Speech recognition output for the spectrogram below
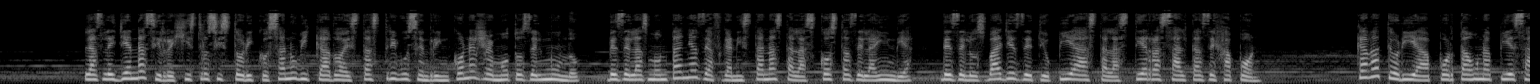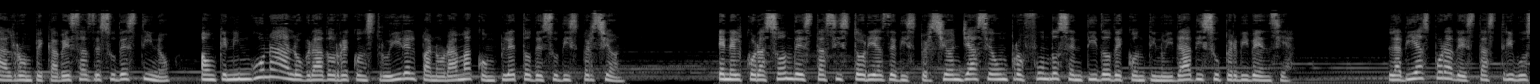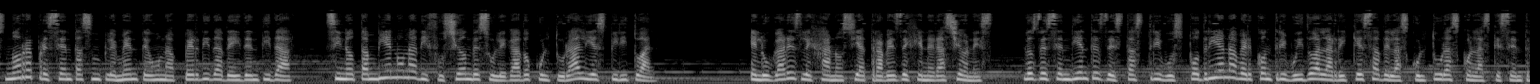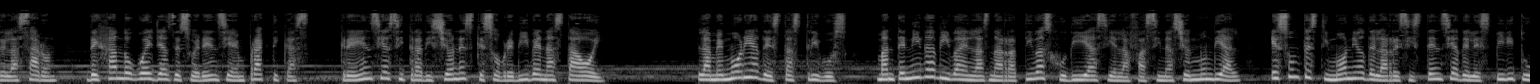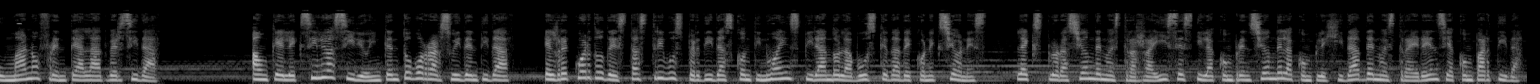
Las leyendas y registros históricos han ubicado a estas tribus en rincones remotos del mundo, desde las montañas de Afganistán hasta las costas de la India, desde los valles de Etiopía hasta las tierras altas de Japón. Cada teoría aporta una pieza al rompecabezas de su destino, aunque ninguna ha logrado reconstruir el panorama completo de su dispersión. En el corazón de estas historias de dispersión yace un profundo sentido de continuidad y supervivencia. La diáspora de estas tribus no representa simplemente una pérdida de identidad, sino también una difusión de su legado cultural y espiritual. En lugares lejanos y a través de generaciones, los descendientes de estas tribus podrían haber contribuido a la riqueza de las culturas con las que se entrelazaron, dejando huellas de su herencia en prácticas, creencias y tradiciones que sobreviven hasta hoy. La memoria de estas tribus, mantenida viva en las narrativas judías y en la fascinación mundial, es un testimonio de la resistencia del espíritu humano frente a la adversidad. Aunque el exilio asirio intentó borrar su identidad, el recuerdo de estas tribus perdidas continúa inspirando la búsqueda de conexiones, la exploración de nuestras raíces y la comprensión de la complejidad de nuestra herencia compartida.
